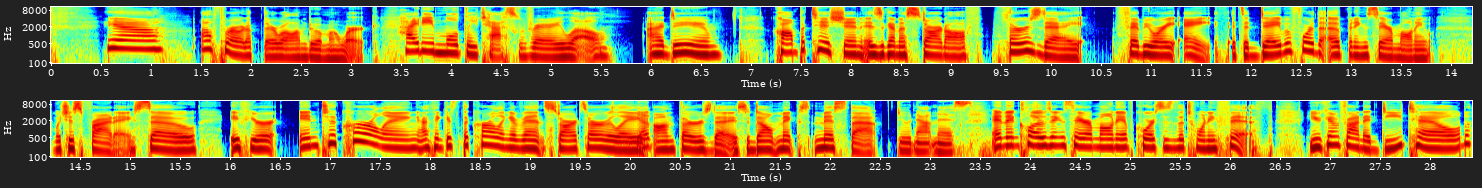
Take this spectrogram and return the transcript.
yeah, I'll throw it up there while I'm doing my work. Heidi multitasks very well. I do. Competition is going to start off Thursday, February 8th. It's a day before the opening ceremony, which is Friday. So if you're into curling, I think it's the curling event starts early Yep. on Thursday. So don't mix miss that. Do not miss. And then closing ceremony, of course, is the 25th. You can find a detailed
